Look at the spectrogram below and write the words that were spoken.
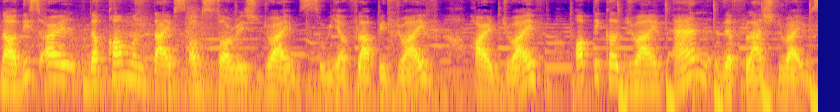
Now, these are the common types of storage drives. So we have floppy drive, hard drive, optical drive, and the flash drives.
